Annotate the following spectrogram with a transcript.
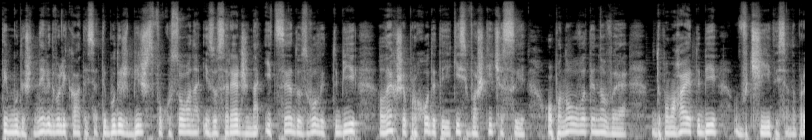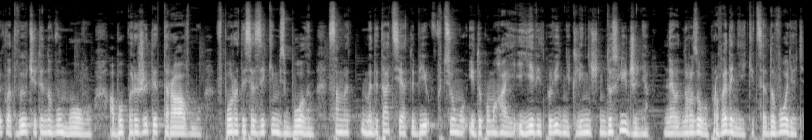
Ти будеш не відволікатися, ти будеш більш сфокусована і зосереджена, і це дозволить тобі легше проходити якісь важкі часи, опановувати нове, допомагає тобі вчитися, наприклад, вивчити нову мову або пережити травму, впоратися з якимсь болем. Саме медитація тобі в цьому і допомагає, і є відповідні клінічні дослідження, неодноразово проведені, які це доводять.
